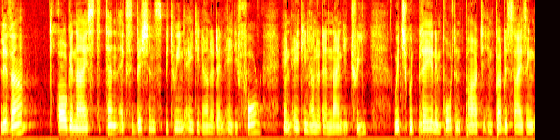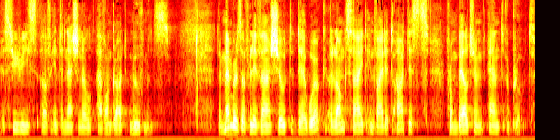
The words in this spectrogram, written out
Les Vingt organized 10 exhibitions between 1884 and 1893, which would play an important part in publicizing a series of international avant garde movements. The members of Les Vingt showed their work alongside invited artists from Belgium and abroad.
